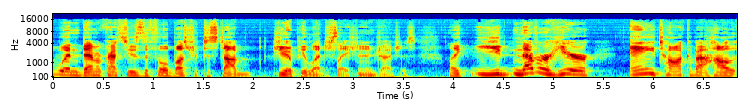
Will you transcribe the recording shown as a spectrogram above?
when Democrats used the filibuster to stop GOP legislation and judges? Like, you'd never hear any talk about how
